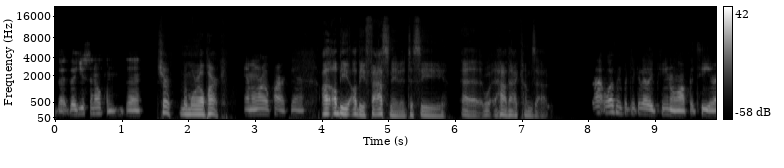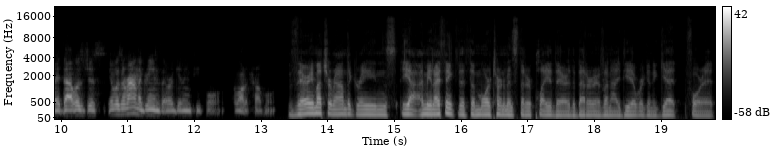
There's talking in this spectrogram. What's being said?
the the Houston Open. The sure Memorial Park. Yeah, Memorial Park. Yeah. I'll, be I'll be fascinated to see uh, how that comes out. That wasn't particularly penal off the tee, right? That was just it was around the greens that were giving people a lot of trouble. Very much around the greens. Yeah, I mean, I think that the more tournaments that are played there, the better of an idea we're going to get for it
